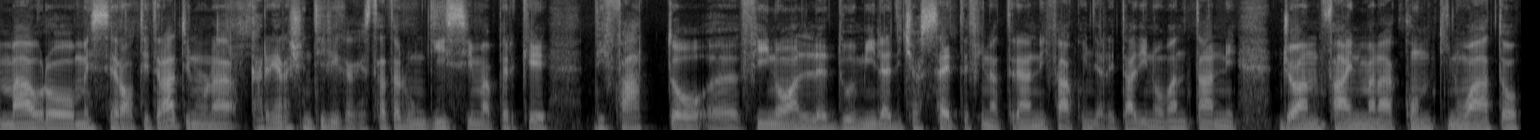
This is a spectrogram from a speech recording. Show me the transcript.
Mauro Messerotti, tra l'altro in una carriera scientifica che è stata lunghissima perché di fatto fino al 2017, fino a tre anni fa, quindi all'età di 90 anni, anni Joan Feynman ha continuato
